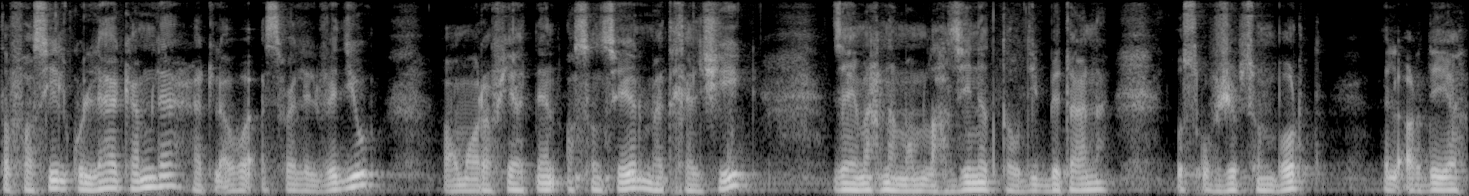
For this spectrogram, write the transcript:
تفاصيل كلها كاملة هتلاقوها أسفل الفيديو. عمارة فيها اتنين أسانسير مدخل شيك. زي ما إحنا ما ملاحظين التوضيب بتاعنا أسقف gypsum board الأرضية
